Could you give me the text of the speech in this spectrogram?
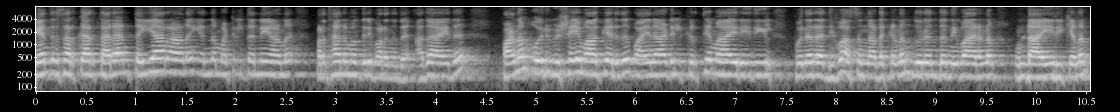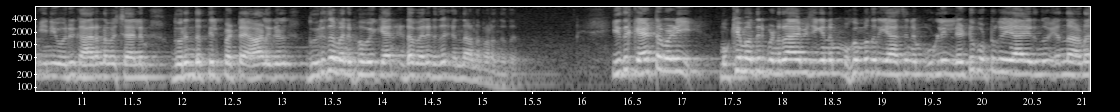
കേന്ദ്ര സർക്കാർ തരാൻ തയ്യാറാണ് എന്ന മട്ടിൽ തന്നെയാണ് പ്രധാനമന്ത്രി പറഞ്ഞത്. അതായത് പണം ഒരു വിഷയമാക്കരുത് വയനാട്ടിൽ കൃത്യമായ രീതിയിൽ പുനരധിവാസം നടക്കണം ദുരന്ത നിവാരണം ഉണ്ടായിരിക്കണം. ഇനി ഒരു കാരണവശാലും ദുരന്തത്തിൽപ്പെട്ട ആളുകൾ ദുരിതമനുഭവിക്കാൻ ഇടവരരുത് എന്നാണ് പറഞ്ഞത്. ഇത് കേട്ട വഴി മുഖ്യമന്ത്രി പിണറായി വിജയനും മുഹമ്മദ് റിയാസിനും ഉള്ളിൽ ലഡു പൊട്ടുകയായിരുന്നു എന്നാണ്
